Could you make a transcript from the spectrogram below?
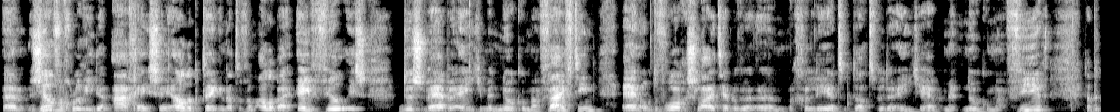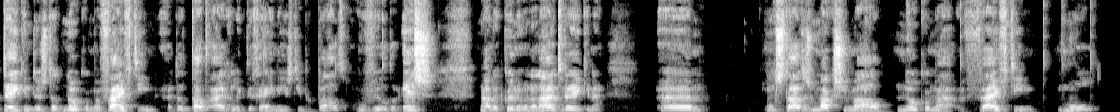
Um, zilverchloride AgCl, dat betekent dat er van allebei evenveel is. Dus we hebben eentje met 0,15. En op de vorige slide hebben we um, geleerd dat we er eentje hebben met 0,4. Dat betekent dus dat 0,15, uh, dat dat eigenlijk degene is die bepaalt hoeveel er is. Nou, dat kunnen we dan uitrekenen. Um, ontstaat dus maximaal 0,15 mol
